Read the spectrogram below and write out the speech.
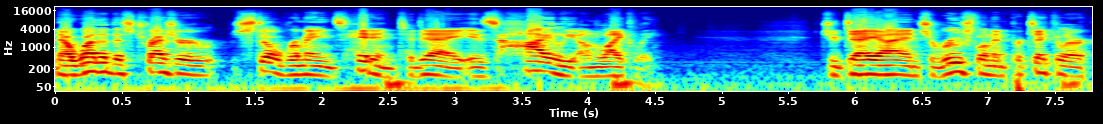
Now, whether this treasure still remains hidden today is highly unlikely. Judea and Jerusalem in particular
